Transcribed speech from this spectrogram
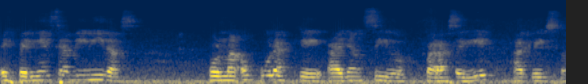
experiencias vividas, por más oscuras que hayan sido, para seguir a Cristo.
